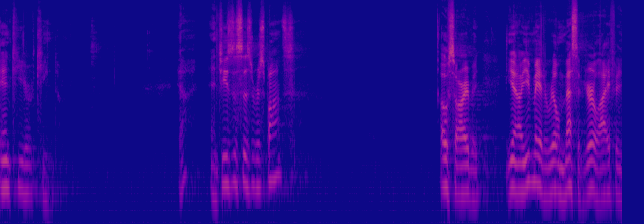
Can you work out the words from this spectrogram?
into your kingdom. Yeah? And Jesus' response? Oh, sorry, but you know, you've made a real mess of your life and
